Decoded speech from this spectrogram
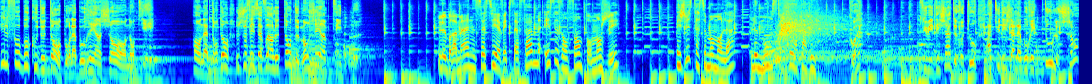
Il faut beaucoup de temps pour labourer un champ en entier. En attendant, je vais avoir le temps de manger un petit peu. Le brahman s'assit avec sa femme et ses enfants pour manger. Mais juste à ce moment-là, le monstre réapparut. Quoi? Tu es déjà de retour? As-tu déjà labouré tout le champ?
